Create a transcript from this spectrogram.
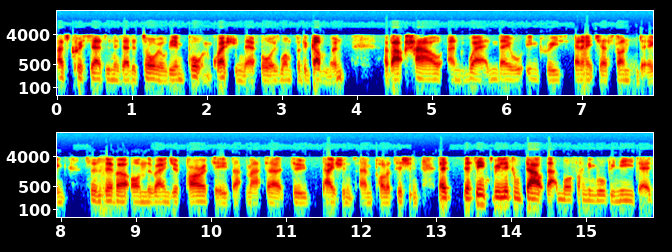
as Chris says in his editorial, the important question, therefore, is one for the government about how and when they will increase NHS funding to deliver on the range of priorities that matter to patients and politicians. There, there seems to be little doubt that more funding will be needed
